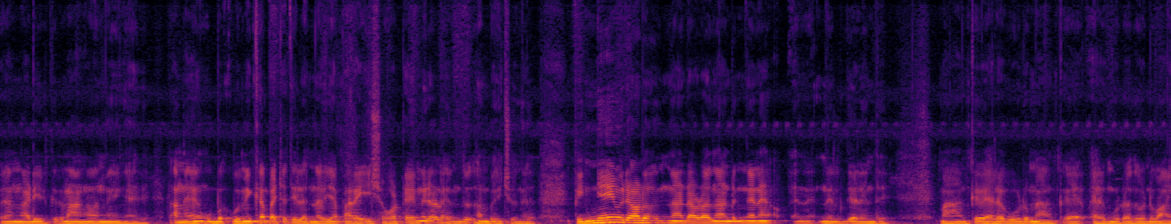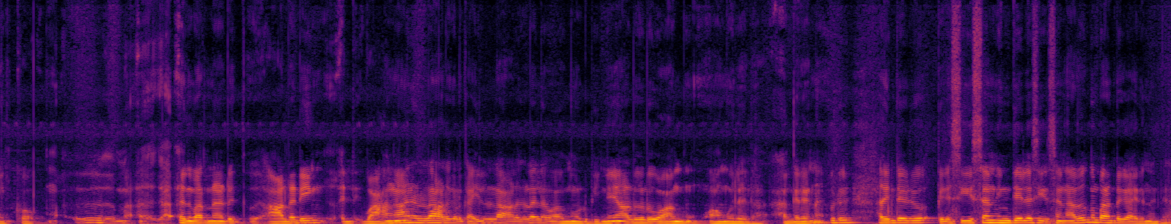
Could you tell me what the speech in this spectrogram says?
ഒരു അങ്ങാടിയിലേക്ക് മാങ്ങ വന്നു കഴിഞ്ഞാൽ അങ്ങനെ ഉപ ഉപമിക്കാൻ പറ്റത്തില്ല. എന്താ ഞാൻ പറയാം ഈ ഷോർട്ട് ടൈമിലുള്ള എന്ത് സംഭവിച്ചു എന്നത്. പിന്നെയും ഒരാൾ നാട് അവിടെ വന്നാണ്ട് ഇങ്ങനെ നൽകുകയാണ് എന്ത്? മാങ്ങക്ക് വില കൂടും. മാങ്ങക്ക് വില കൂടും. അതുകൊണ്ട് വാങ്ങിക്കോ. എന്ന് പറഞ്ഞാൽ ആൾറെഡി വാങ്ങാനുള്ള ആളുകൾ കയ്യിലുള്ള ആളുകളല്ലേ വാങ്ങുള്ളൂ. പിന്നെ ആളുകൾ വാങ്ങും വാങ്ങൂലല്ലോ. അങ്ങനെയാണ് ഒരു അതിന്റെ ഒരു പിന്നെ സീസൺ ഇന്ത്യയിലെ സീസൺ അതൊന്നും പറഞ്ഞിട്ട് കാര്യമൊന്നുമില്ല.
